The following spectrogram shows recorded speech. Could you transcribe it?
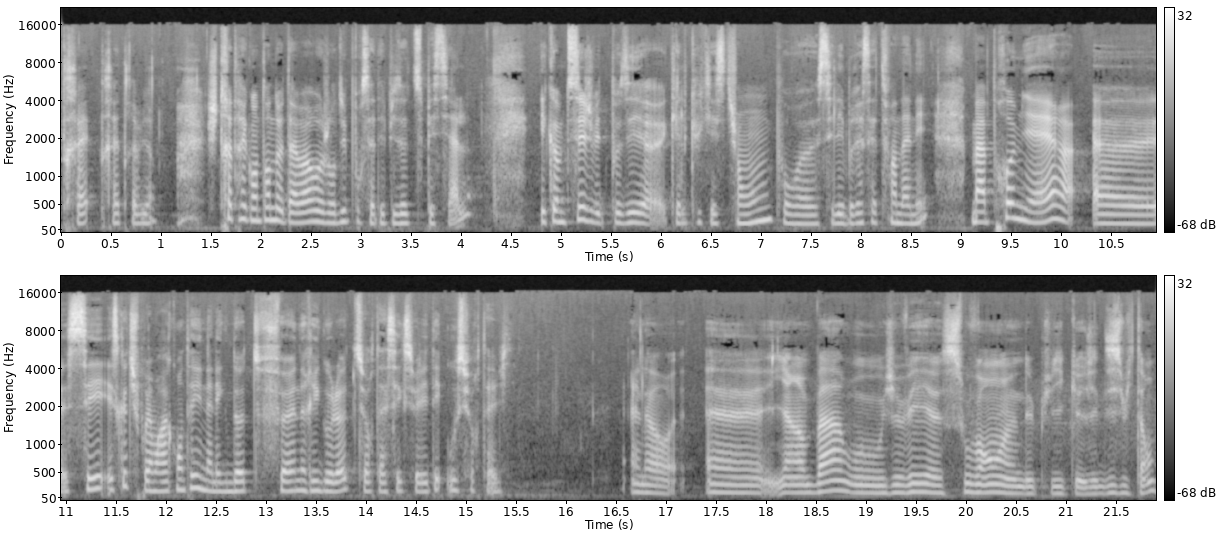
Très, très, très bien. Je suis très, très contente de t'avoir aujourd'hui pour cet épisode spécial. Et comme tu sais, je vais te poser euh, quelques questions pour euh, célébrer cette fin d'année. Ma première, euh, c'est est-ce que tu pourrais me raconter une anecdote fun, rigolote sur ta sexualité ou sur ta vie? Alors, il y a un bar où je vais souvent depuis que j'ai 18 ans.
